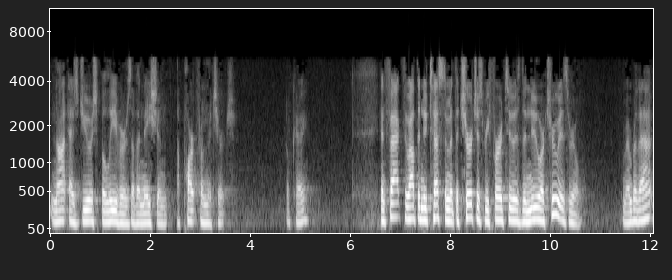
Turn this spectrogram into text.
not as Jewish believers of a nation apart from the church. Okay? In fact, throughout the New Testament, the church is referred to as the new or true Israel. Remember that?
